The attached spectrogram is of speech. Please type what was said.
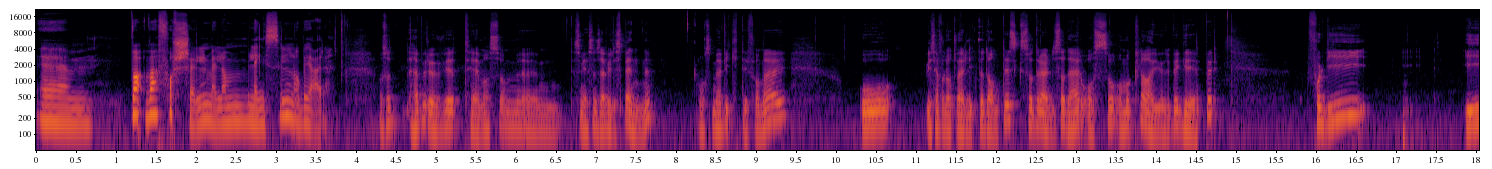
Eh, hva, hva, er forskjellen mellom lengselen og begjæret? Altså, her berører vi et tema som, eh, som jeg syns er veldig spennende, og som er viktig for meg. Og hvis jeg får lov til å være litt pedantisk, så dreier det seg der også om å klargjøre begreper. Fordi i,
